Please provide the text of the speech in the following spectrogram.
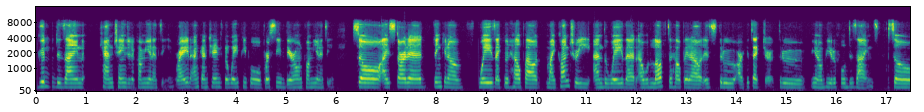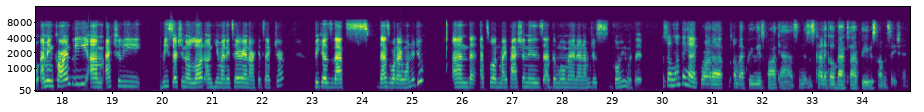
good design can change a community right? And can change the way people perceive their own community. So I started thinking of ways I could help out my country and the way that I would love to help it out is through architecture, through, you know, beautiful designs. So, I mean, currently I'm actually researching a lot on humanitarian architecture because that's that's what I want to do. And that's what my passion is at the moment and I'm just going with it. So one thing I brought up on my previous podcast and this is kind of go back to our previous conversation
